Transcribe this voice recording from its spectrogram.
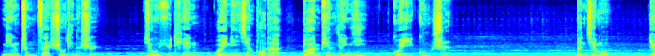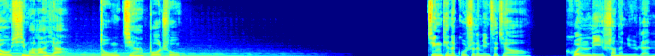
您正在收听的是由雨田为您演播的短篇灵异鬼故事。本节目由喜马拉雅独家播出。今天的故事的名字叫《婚礼上的女人》。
